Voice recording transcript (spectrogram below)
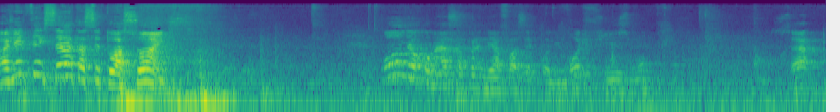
A gente tem certas situações quando eu começo a aprender a fazer polimorfismo, certo?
